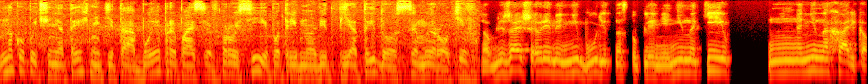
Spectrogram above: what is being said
накопичення техніки та боєприпасів Росії потрібно від 5 до 7 років. В ближайшее время не будет наступления ни на Киев, м, ни на Харьков.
